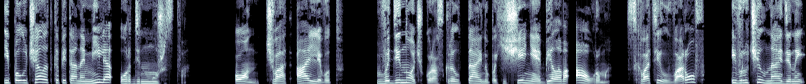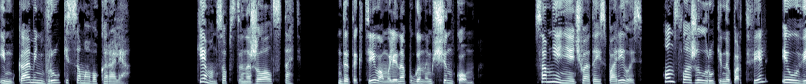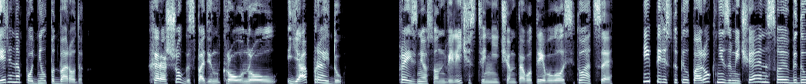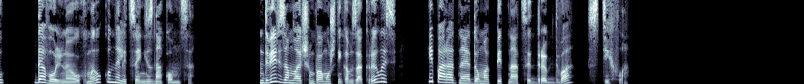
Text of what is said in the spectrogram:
и получал от капитана Миля Орден Мужества. Он, Чват Алливуд, в одиночку раскрыл тайну похищения белого аурума, схватил воров и вручил найденный им камень в руки самого короля. Кем он, собственно, желал стать? Детективом или напуганным щенком? Сомнение Чвата испарилось. Он сложил руки на портфель и уверенно поднял подбородок. «Хорошо, господин Кроунроул, я пройду», — произнес он величественней, чем того требовала ситуация, и переступил порог, не замечая на свою беду довольную ухмылку на лице незнакомца. Дверь за младшим помощником закрылась, и парадная дома 15-2 стихла.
